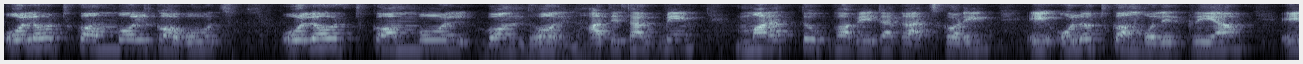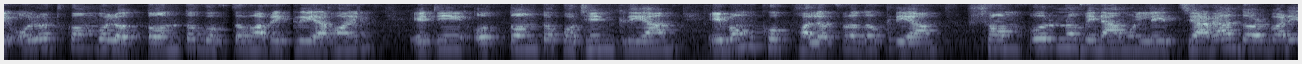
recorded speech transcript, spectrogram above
ওলট কম্বল কবচ ওলট কম্বল বন্ধন, হাতে থাকবে, মারাত্মকভাবে এটা কাজ করে। এই ওলট কম্বলের ক্রিয়া, এই ওলট কম্বল অত্যন্ত গুপ্তভাবে ক্রিয়া হয়। এটি অত্যন্ত কঠিন ক্রিয়া এবং খুব ফলপ্রদ ক্রিয়া। সম্পূর্ণ বিনামূল্যে যারা দরবারে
